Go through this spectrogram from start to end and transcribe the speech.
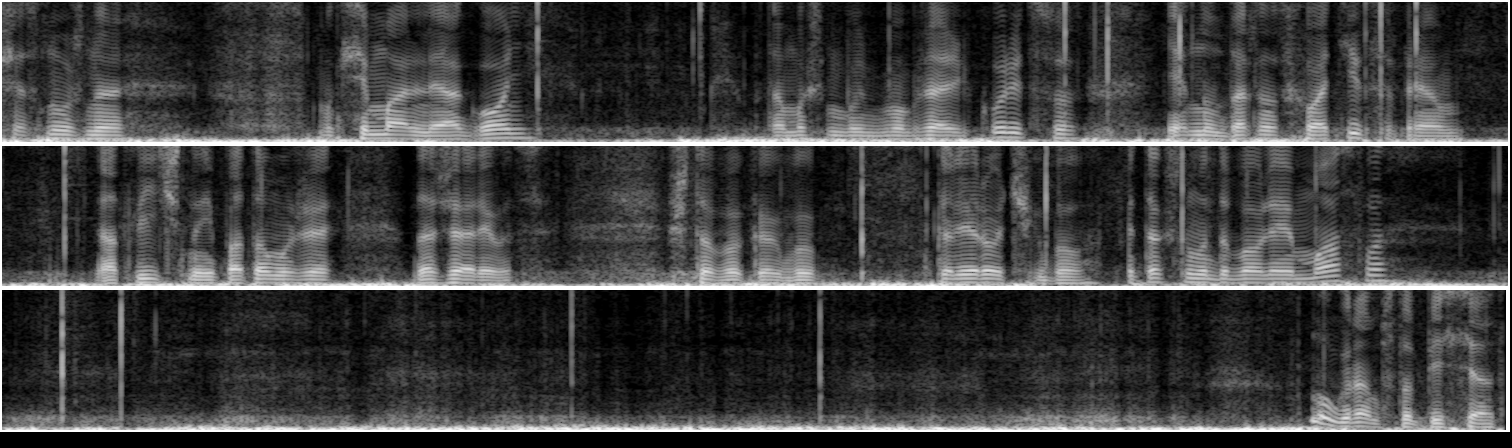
сейчас нужно максимальный огонь, потому что мы будем обжарить курицу, и она должна схватиться прям отлично, и потом уже дожариваться, чтобы как бы колерочек был. И так что мы добавляем масло. Ну, грамм 150.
